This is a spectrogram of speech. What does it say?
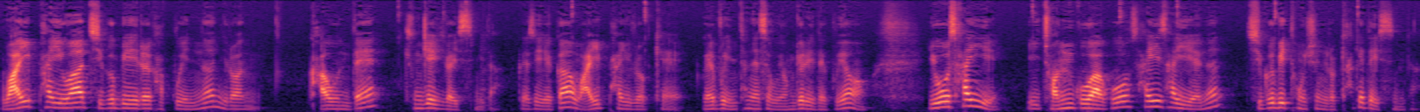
와이파이와 지급이를 갖고 있는 이런 가운데 중계기가 있습니다. 그래서 얘가 와이파이로 이렇게 외부 인터넷하고 연결이 되고요. 요 사이, 이 전구하고 사이사이에는 지급이 통신을 이렇게 하게 되어 있습니다.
